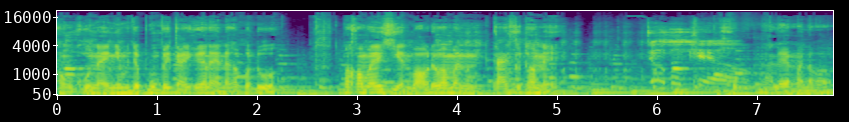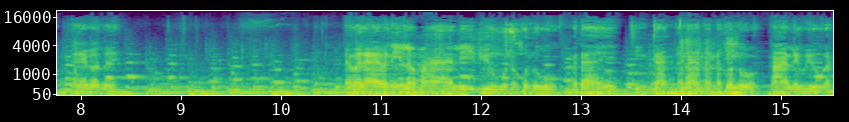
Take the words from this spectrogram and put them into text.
ของคุณในนี่มันจะพุ่งไปไกลแค่ไหนนะครับคนดู เพราะเขาไม่ได้เขียนบอกด้วยว่ามันไกลสุดเท่าไหร่ Double kill. ตาแรกมาแล้วก็แพ้ก่อนเลย ไม่เป็นไรวันนี้เรามารีวิวนะคนดู ไม่ได้จริงจังขนาดนั้นนะคนดู มารีวิวกัน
